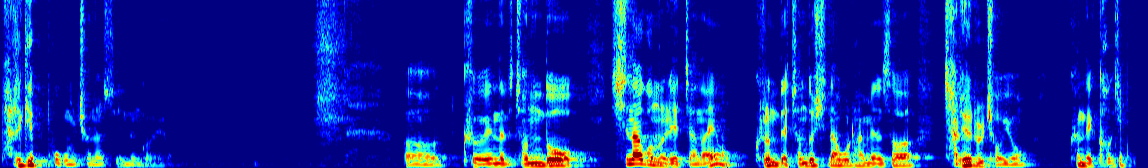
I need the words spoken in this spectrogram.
바르게 복음을 전할 수 있는 거예요. 어, 그 옛날에 전도 신학원을 했잖아요. 그런데 전도 신학을 하면서 자료를 줘요. 근데 거기 막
